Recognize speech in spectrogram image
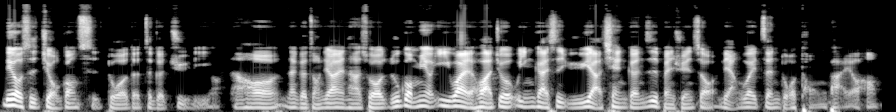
六十九公尺多的这个距离哦。然后那个总教练他说，如果没有意外的话，就应该是于雅倩跟日本选手两位争夺铜牌哦哈。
